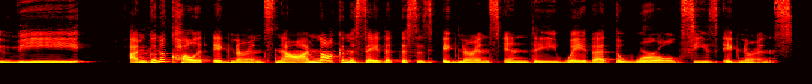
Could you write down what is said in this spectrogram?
the I'm going to call it ignorance. Now, I'm not going to say that this is ignorance in the way that the world sees ignorance.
